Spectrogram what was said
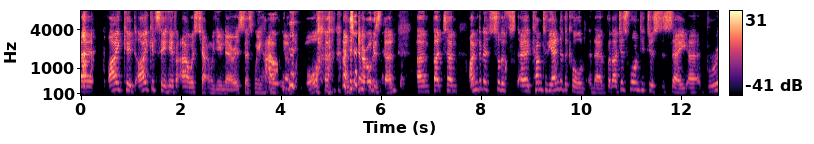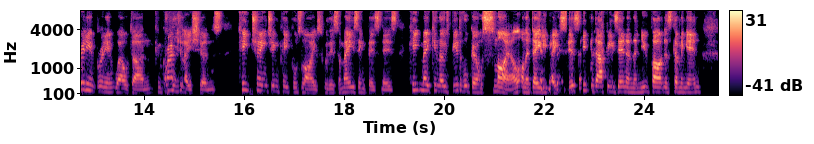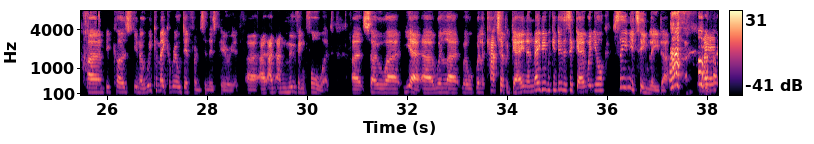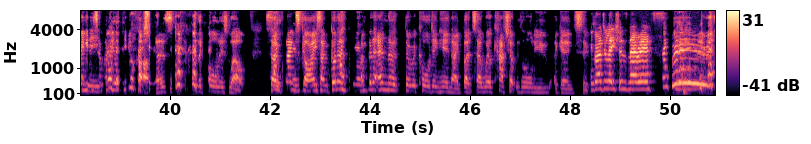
uh, I could I could sit here for hours chatting with you, Nerys, as we have done before, and Cheryl has done. Um, but um, I'm going to sort of uh, come to the end of the call now. But I just wanted just to say, uh, brilliant, brilliant, well done, congratulations keep changing people's lives with this amazing business. Keep making those beautiful girls smile on a daily basis. keep the dappies in and the new partners coming in, uh, because you know we can make a real difference in this period uh, and, and moving forward. Uh, so uh, yeah, uh, we'll uh, we'll we'll catch up again, and maybe we can do this again when you're senior team leader. Bring in some of your new partners to the call as well. So Thank thanks, you. guys. I'm gonna I'm gonna end the, the recording here now, but uh, we'll catch up with all you again soon. Congratulations, Nerys. Thank you.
